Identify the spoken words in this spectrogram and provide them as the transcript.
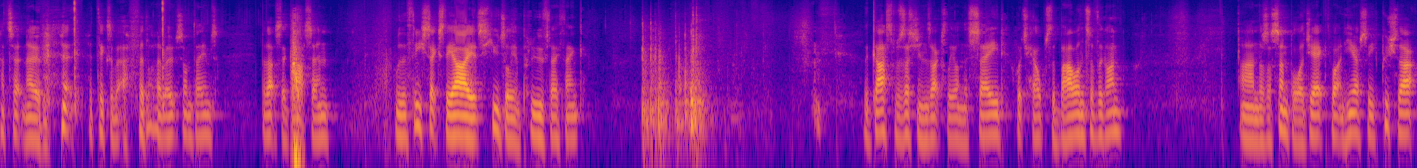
That's it now, it takes a bit of fiddling about sometimes, but that's the gas in. With the 360i it's hugely improved I think. The gas position is actually on the side, which helps the balance of the gun. And there's a simple eject button here, so you push that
